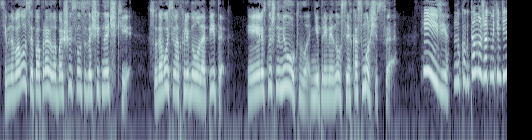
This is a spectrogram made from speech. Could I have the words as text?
Темноволосая поправила большие солнцезащитные очки, с удовольствием отхлебнула напиток еле слышно мяукнула, не применув слегка сморщиться. «Иви, ну когда мы же отметим день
